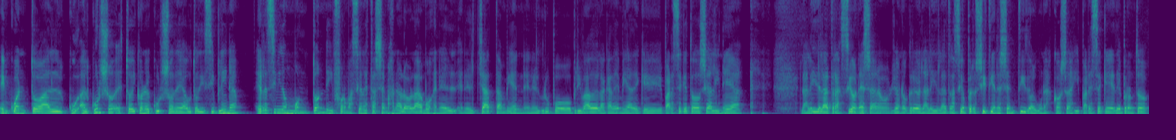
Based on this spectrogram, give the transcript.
En cuanto al, curso, estoy con el curso de autodisciplina. He recibido un montón de información esta semana, lo hablábamos en el, en el chat también, en el grupo privado de la academia, de que parece que todo se alinea la ley de la atracción esa, yo no creo en la ley de la atracción, pero sí tiene sentido algunas cosas y parece que de pronto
